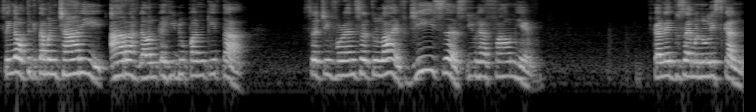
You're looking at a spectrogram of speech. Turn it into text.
Sehingga waktu kita mencari arah dalam kehidupan kita, Searching for answer to life. Jesus, you have found him. Karena itu saya menuliskan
